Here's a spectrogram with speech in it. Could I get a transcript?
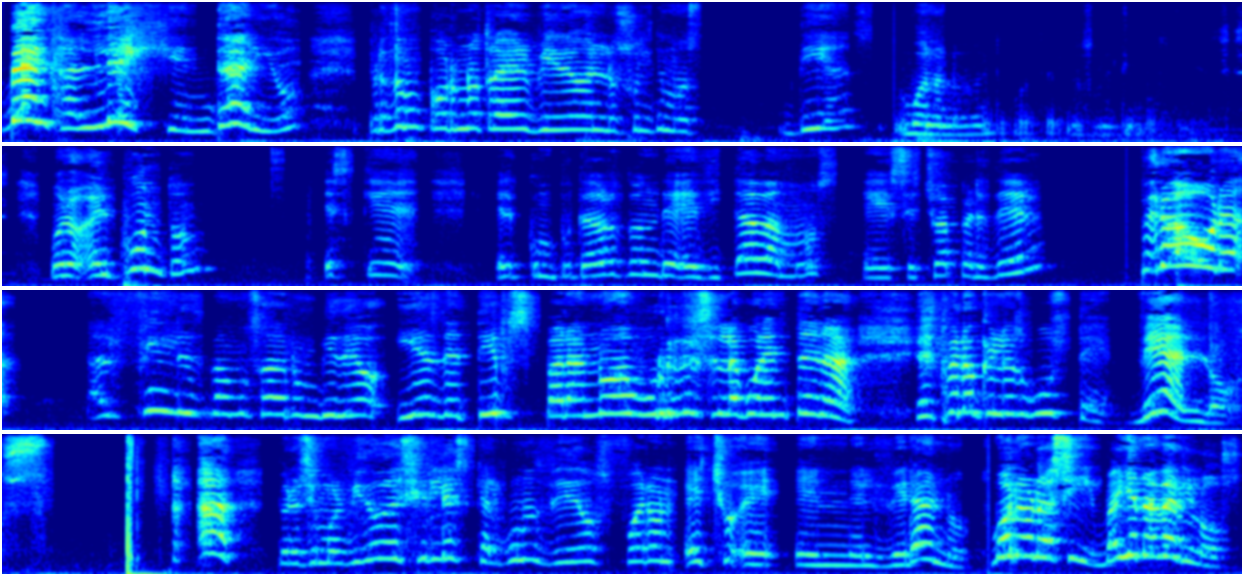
Benja Legendario. Perdón por no traer video en los últimos días. Bueno, los últimos, los últimos meses. Bueno, el punto es que el computador donde editábamos eh, se echó a perder. Pero ahora, al fin les vamos a dar un video y es de tips para no aburrirse la cuarentena. Espero que les guste. Véanlos. Ah, pero se me olvidó decirles que algunos videos fueron hechos eh, en el verano. Bueno, ahora sí, vayan a verlos.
